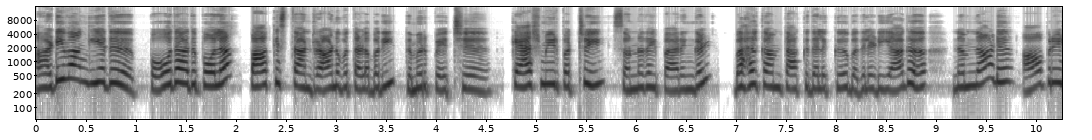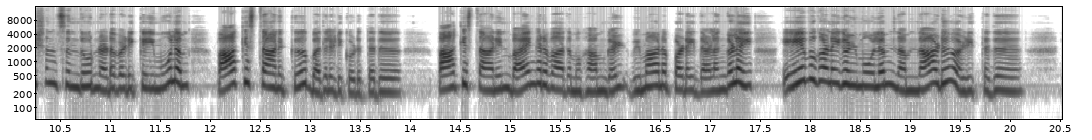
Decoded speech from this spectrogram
அடி வாங்கியது போதாது போல பாகிஸ்தான் ராணுவ தளபதி திமிர் பேச்சு. காஷ்மீர் பற்றி சொன்னதை பாருங்கள். பஹல்காம் தாக்குதலுக்கு பதிலடியாக நம் நாடு ஆபரேஷன் சிந்தூர் நடவடிக்கை மூலம் பாகிஸ்தானுக்கு பதிலடி கொடுத்தது. பாகிஸ்தானின் பயங்கரவாத முகாம்கள் விமானப்படை தளங்களை ஏவுகணைகள் மூலம் நம் நாடு அழித்தது.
